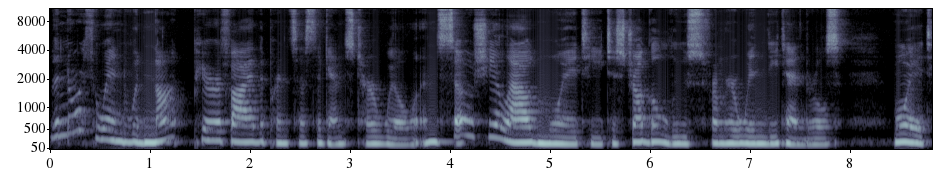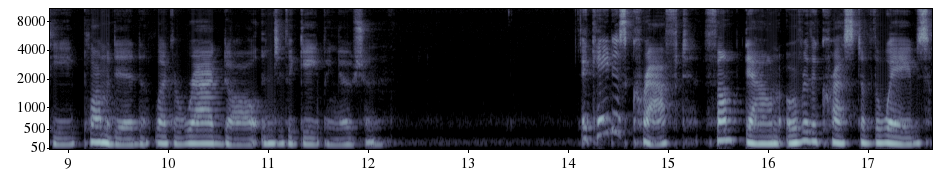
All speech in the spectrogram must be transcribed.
The north wind would not purify the princess against her will, and so she allowed Moiety to struggle loose from her windy tendrils. Moiety plummeted like a rag doll into the gaping ocean. Akeda's craft thumped down over the crest of the waves.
